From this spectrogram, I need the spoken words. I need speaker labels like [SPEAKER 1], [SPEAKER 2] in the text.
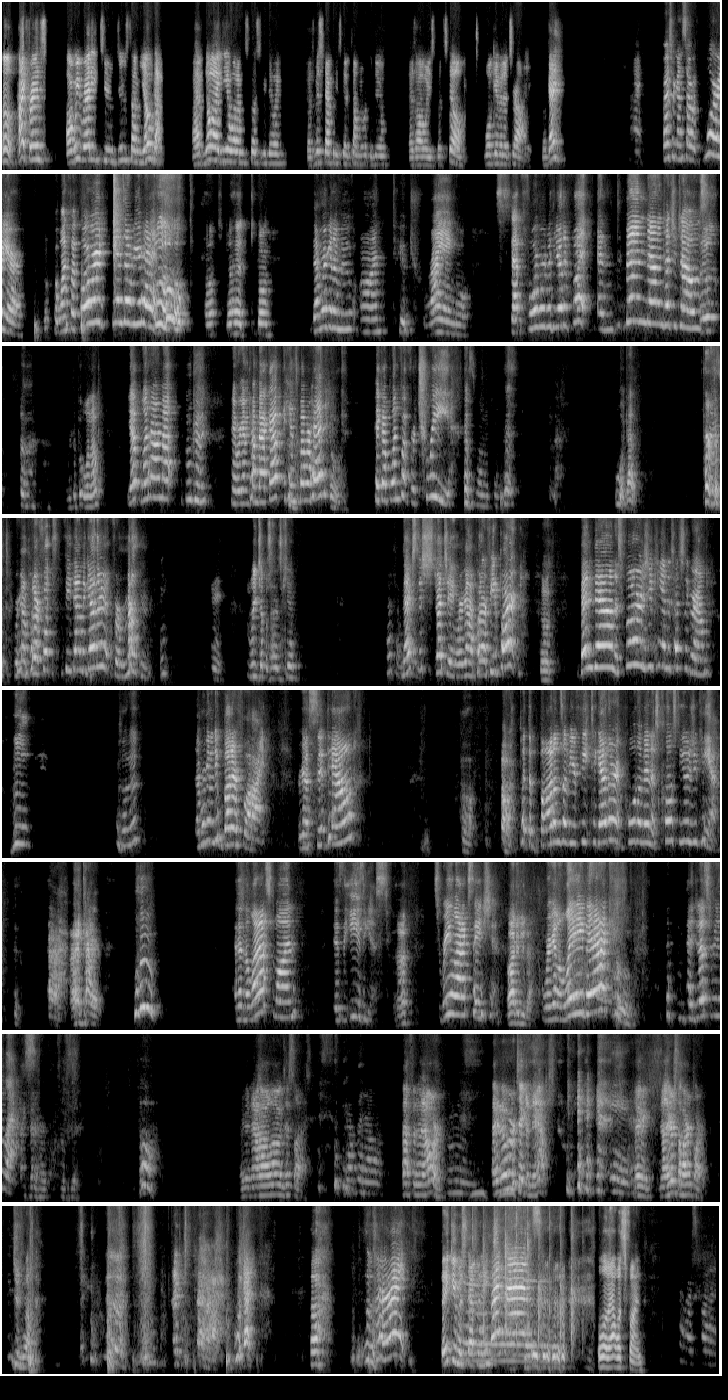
[SPEAKER 1] Oh, hi, friends. Are we ready to do some yoga? I have no idea what I'm supposed to be doing because Miss Stephanie's going to tell me what to do, as always, but still, we'll give it a try. Okay?
[SPEAKER 2] All right. First, we're going to start with warrior. Put one foot forward, hands over your head.
[SPEAKER 1] Oh, go ahead. Keep going.
[SPEAKER 2] Then we're going to move on to triangle. Step forward with your other foot and bend down and touch your toes.
[SPEAKER 1] Uh, uh, we're going to put one up.
[SPEAKER 2] Yep, one arm up.
[SPEAKER 1] Okay.
[SPEAKER 2] And we're going to come back up, hands above our head.
[SPEAKER 1] Oh, okay.
[SPEAKER 2] Pick up one foot for tree.
[SPEAKER 1] Ooh, I got it. Perfect.
[SPEAKER 2] We're going to put our foot, feet down together for mountain.
[SPEAKER 1] Reach up as high as you can.
[SPEAKER 2] Next is stretching. We're going to put our feet apart.
[SPEAKER 1] Uh,
[SPEAKER 2] Bend down as far as you can to touch the ground.
[SPEAKER 1] that?
[SPEAKER 2] And we're going to do butterfly. We're going to sit down,
[SPEAKER 1] Uh, uh,
[SPEAKER 2] put the bottoms of your feet together, and pull them in as close to you as you can.
[SPEAKER 1] ah, I got it.
[SPEAKER 2] Woohoo! And then the last one is the easiest.
[SPEAKER 1] Huh?
[SPEAKER 2] It's relaxation.
[SPEAKER 1] Oh, I can do that.
[SPEAKER 2] We're going to lay back
[SPEAKER 1] Ooh,
[SPEAKER 2] and just relax.
[SPEAKER 1] that hurt. So good. Oh. Okay, now how long does this last? Half an hour. Half an hour. Mm. I didn't know we were taking naps. Hey, now here's the hard part. Getting up. I- ah, ooh, I. Uh,
[SPEAKER 2] All right.
[SPEAKER 1] thank you, Miss Stephanie.
[SPEAKER 2] Bye, friends.
[SPEAKER 1] well, that was fun.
